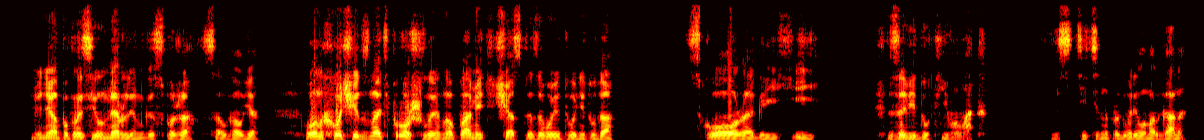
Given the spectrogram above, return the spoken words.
— Меня попросил Мерлин, госпожа, — солгал я. Он хочет знать прошлое, но память часто заводит его не туда. Скоро грехи заведут его в ад. Мстительно проговорила Моргана,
